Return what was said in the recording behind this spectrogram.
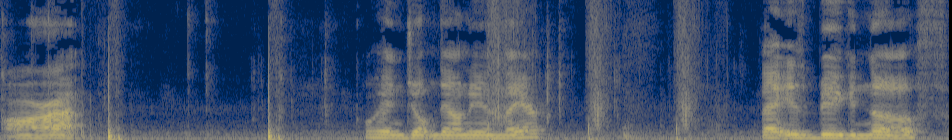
Alright. Go ahead and jump down in there. That is big enough.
